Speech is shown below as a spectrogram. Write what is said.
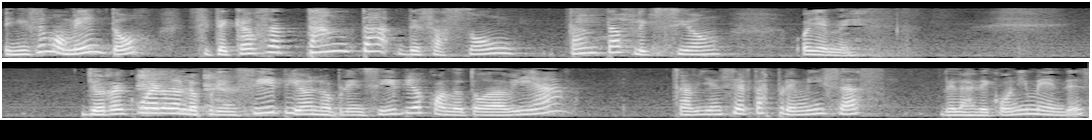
en ese momento si te causa tanta desazón tanta aflicción óyeme yo recuerdo en los principios en los principios cuando todavía habían ciertas premisas de las de Connie Méndez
